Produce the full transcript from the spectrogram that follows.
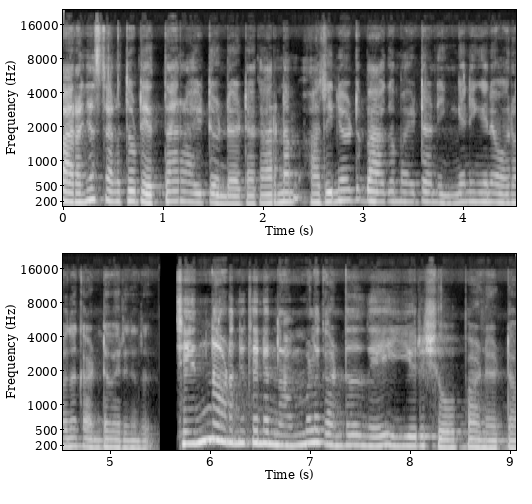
പറഞ്ഞ സ്ഥലത്തോട്ട് എത്താറായിട്ടുണ്ട് കേട്ടോ. കാരണം അതിനോട് ഭാഗമായിട്ടാണ് ഇങ്ങനെ ഇങ്ങനെ ഓരോന്ന് കണ്ടുവരുന്നത്. ചെന്നുടനെ തന്നെ നമ്മൾ കണ്ടത് ദേ ഈ ഒരു ഷോപ്പാണ് കേട്ടോ.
